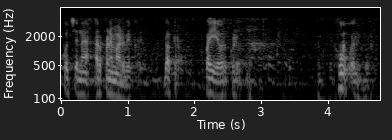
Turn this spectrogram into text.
ಹೂ ಕೊಚ್ಚನ ಅರ್ಪಣೆ ಮಾಡಬೇಕು. ಡಾಕ್ಟರ್ ಪೈ ಅವರು ಕೊಡಿ. ಹೂ ಅಲ್ಲಿ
